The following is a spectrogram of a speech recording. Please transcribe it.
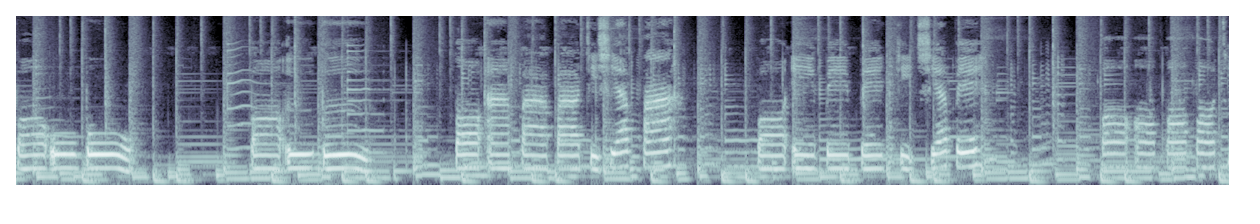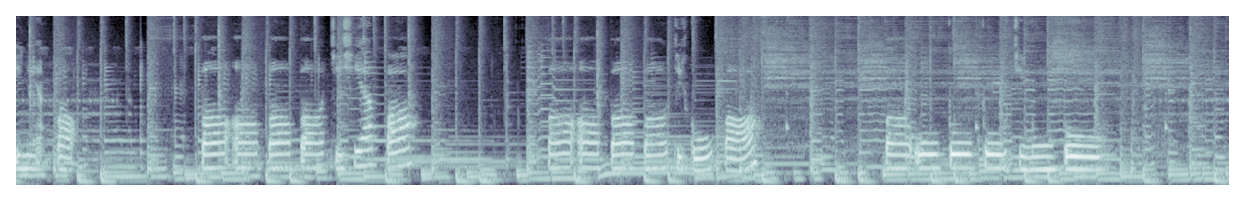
ปอป้าปออาปาปาจีดูป้าปออาปาปอเอเปปออีปีปออปอปออูปู ปออือปือ ปออาปาปาจิเชียปาปอเอเปเปจิเชียเป ปออปอปอจิเนียปอปออปอปอจิเชียปอปออปอปอจิกูปอ ปออูปูปูจิมูปู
